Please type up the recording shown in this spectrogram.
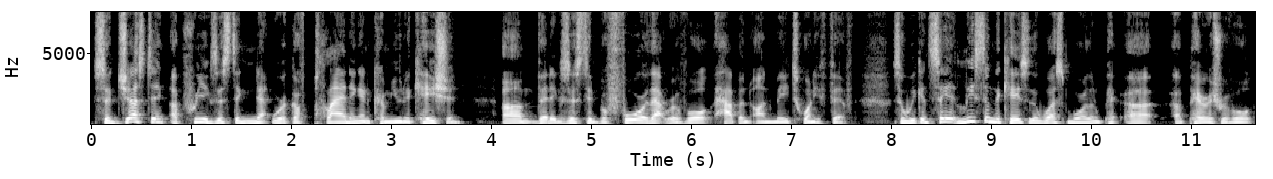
suggesting a pre existing network of planning and communication um, that existed before that revolt happened on May 25th. So we can say, at least in the case of the Westmoreland uh, uh, Parish revolt,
